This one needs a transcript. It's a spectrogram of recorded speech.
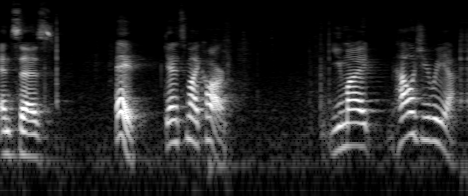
and says, Hey, get into my car, you might, how would you react?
